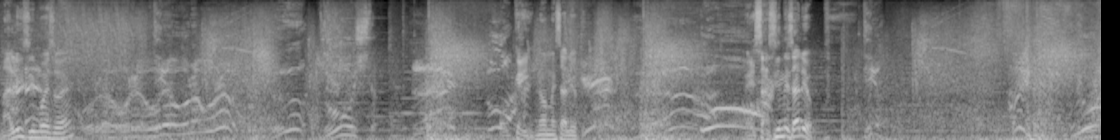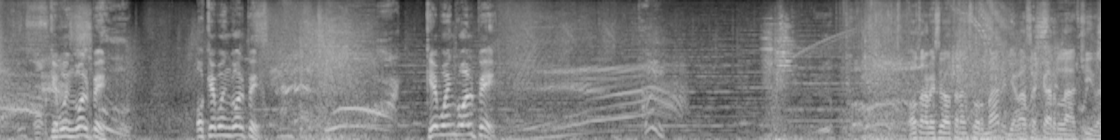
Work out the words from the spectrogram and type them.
Malísimo eso, ¿eh? Ok, no me salió. Esa sí me salió. ¡Oh, qué buen golpe! ¡Oh, qué buen golpe! ¡Qué buen golpe! Otra vez se va a transformar. y Ya va a sacar la chida.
